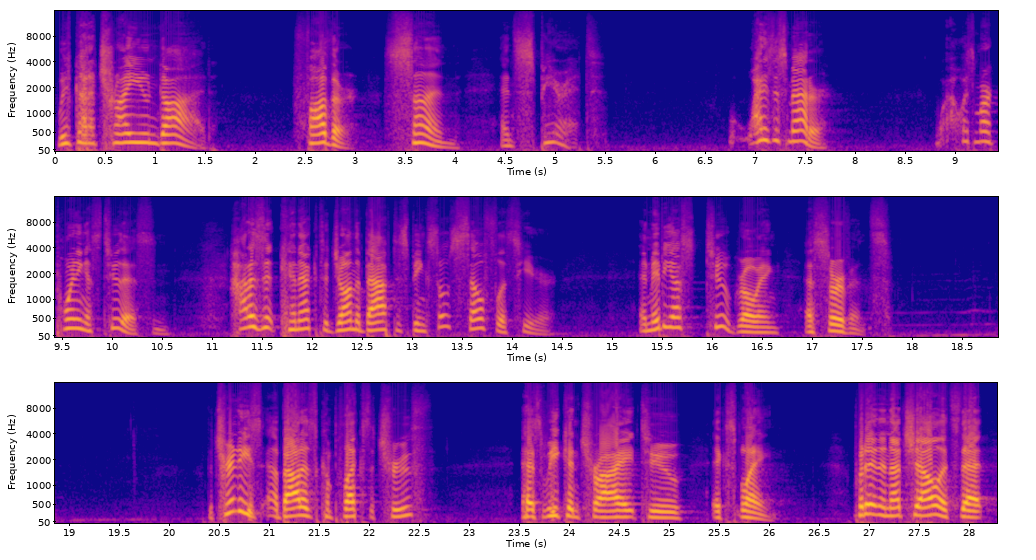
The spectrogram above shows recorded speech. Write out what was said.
We've got a triune God Father, Son, and Spirit. Why does this matter? Why is Mark pointing us to this? And how does it connect to John the Baptist being so selfless here? And maybe us too growing as servants. The Trinity is about as complex a truth as we can try to explain. Put it in a nutshell, it's that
